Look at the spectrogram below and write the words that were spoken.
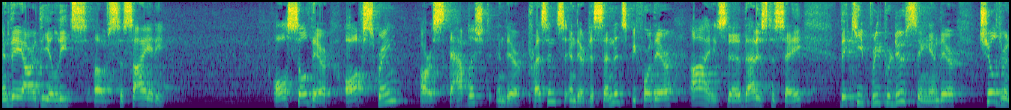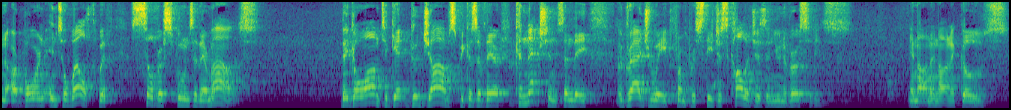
and they are the elites of society. Also, their offspring are established in their presence and their descendants before their eyes. That is to say, they keep reproducing, and their children are born into wealth with silver spoons in their mouths. They go on to get good jobs because of their connections, and they graduate from prestigious colleges and universities. And on and on it goes.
